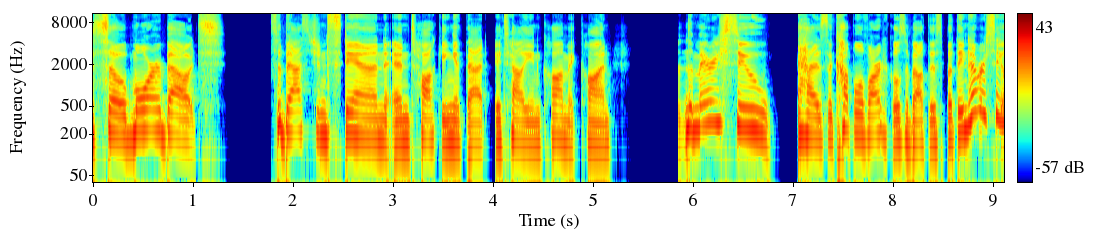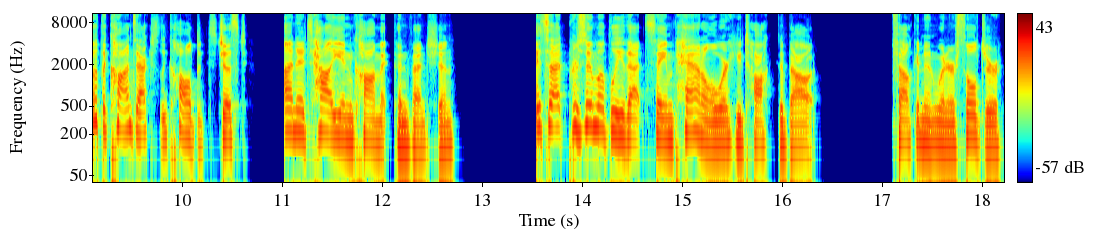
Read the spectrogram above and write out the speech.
So, more about Sebastian Stan and talking at that Italian Comic Con. The Mary Sue has a couple of articles about this, but they never say what the con's actually called. It's just an Italian comic convention. It's at presumably that same panel where he talked about Falcon and Winter Soldier.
